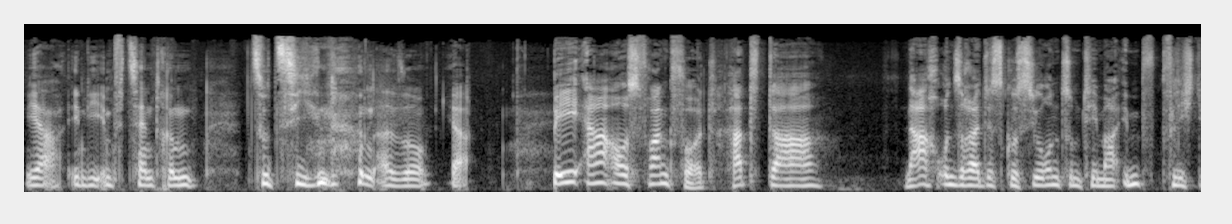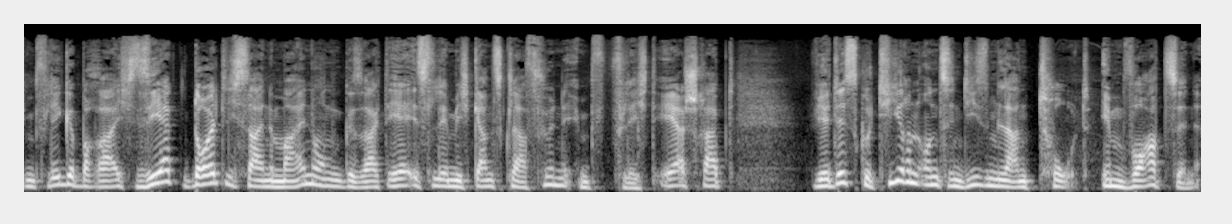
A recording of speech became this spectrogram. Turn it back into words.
ja, in die Impfzentren zu ziehen. Also ja. BR aus Frankfurt hat da nach unserer Diskussion zum Thema Impfpflicht im Pflegebereich sehr deutlich seine Meinung gesagt. Er ist nämlich ganz klar für eine Impfpflicht. Er schreibt, wir diskutieren uns in diesem Land tot, im Wortsinne.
